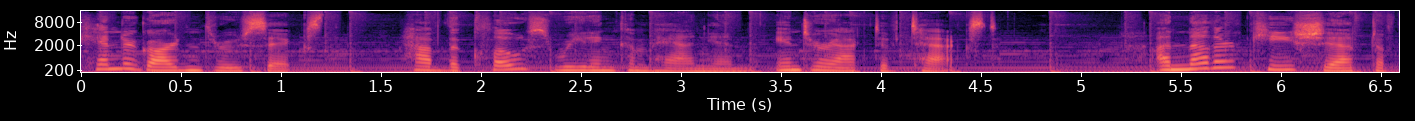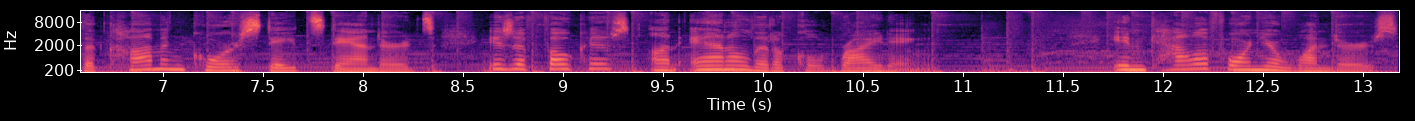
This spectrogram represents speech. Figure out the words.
kindergarten through 6th, have the Close Reading Companion interactive text. Another key shift of the Common Core state standards is a focus on analytical writing. In California Wonders,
